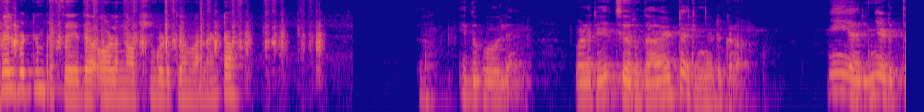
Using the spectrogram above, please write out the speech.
ബെൽ ബട്ടൺ പ്രസ് ചെയ്ത് ഓളെന്ന ഓപ്ഷൻ കൊടുക്കുകയും വേണം കേട്ടോ. ഇതുപോലെ വളരെ ചെറുതായിട്ട് അരിഞ്ഞെടുക്കണം. ഈ അരിഞ്ഞെടുത്ത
